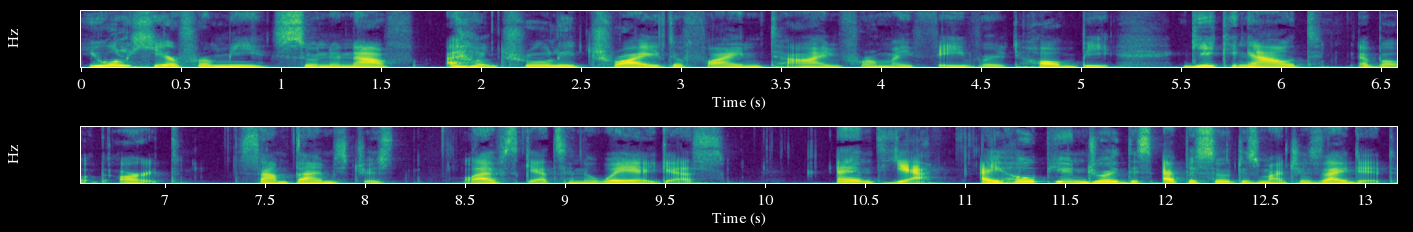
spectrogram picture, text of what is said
you will hear from me soon enough. I'll truly try to find time for my favorite hobby, geeking out about art. Sometimes just life gets in the way, I guess. And yeah, I hope you enjoyed this episode as much as I did.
